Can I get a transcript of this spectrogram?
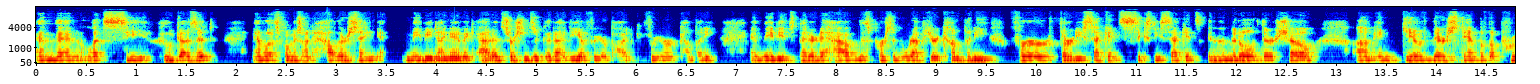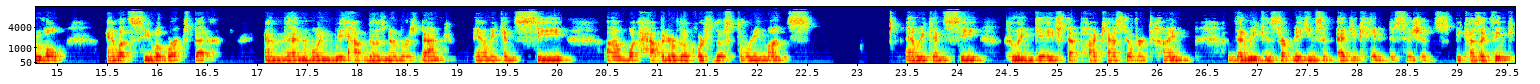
And then let's see who does it and let's focus on how they're saying it. Maybe dynamic ad insertion is a good idea for your pod, for your company, and maybe it's better to have this person rep your company for 30 seconds, 60 seconds in the middle of their show, um, and give their stamp of approval. And let's see what works better. And then when we have those numbers back, and we can see um, what happened over the course of those three months, and we can see who engaged that podcast over time, then we can start making some educated decisions. Because I think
